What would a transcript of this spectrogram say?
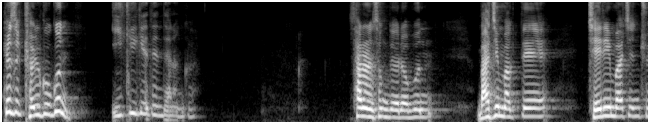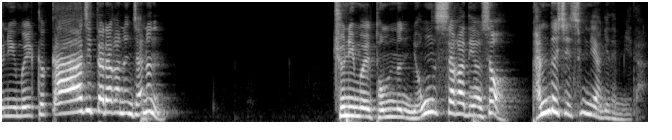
그래서 결국은 이기게 된다는 거예요. 사랑하는 성도 여러분, 마지막 때 재림하신 주님을 끝까지 따라가는 자는 주님을 돕는 용사가 되어서 반드시 승리하게 됩니다.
